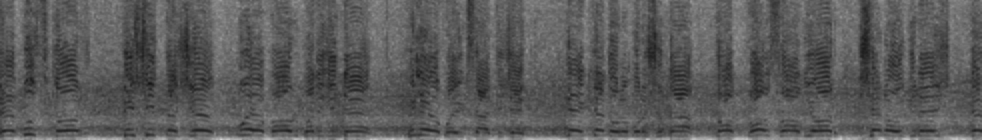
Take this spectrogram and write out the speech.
Ve bu skor Beşiktaş'ı UEFA Avrupa Ligi'nde playoff'a yükseltecek. Negredo'nun vuruşunda top falso alıyor. Şenol Güneş ve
